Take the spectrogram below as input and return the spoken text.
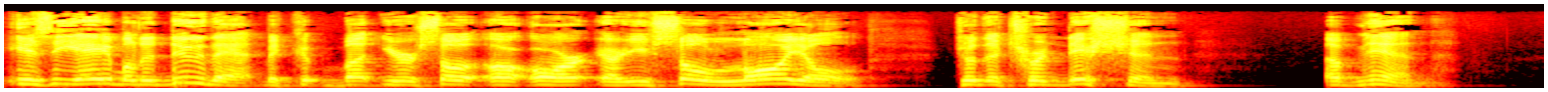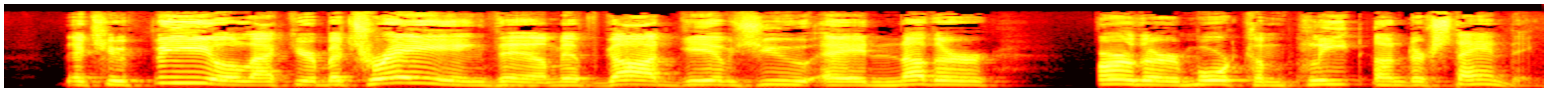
Is he able to do that? But you're so, or, or are you so loyal to the tradition of men that you feel like you're betraying them if God gives you another further, more complete understanding.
